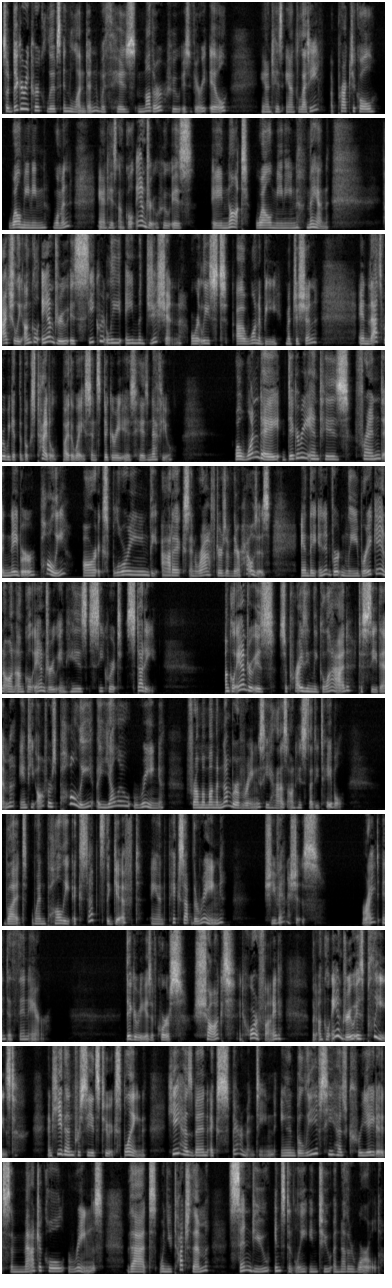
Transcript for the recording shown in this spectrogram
So, Digory Kirke lives in London with his mother, who is very ill, and his Aunt Letty, a practical, well meaning woman, and his Uncle Andrew, who is a not well meaning man. Actually, Uncle Andrew is secretly a magician, or at least a wannabe magician. And that's where we get the book's title, by the way, since Digory is his nephew. Well, one day, Digory and his friend and neighbor, Polly, are exploring the attics and rafters of their houses, and they inadvertently break in on Uncle Andrew in his secret study. Uncle Andrew is surprisingly glad to see them, and he offers Polly a yellow ring from among a number of rings he has on his study table. But when Polly accepts the gift and picks up the ring, she vanishes right into thin air. Digory is, of course, shocked and horrified, but Uncle Andrew is pleased, and he then proceeds to explain he has been experimenting and believes he has created some magical rings that, when you touch them, send you instantly into another world.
